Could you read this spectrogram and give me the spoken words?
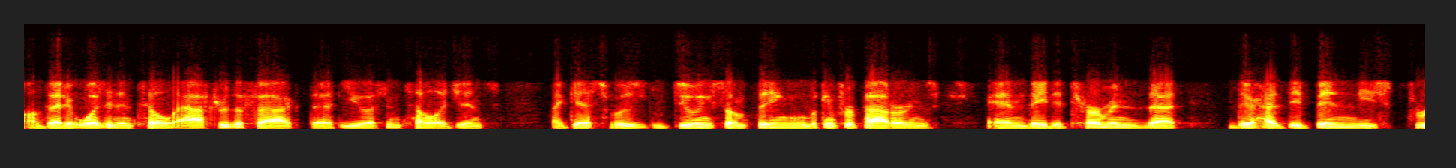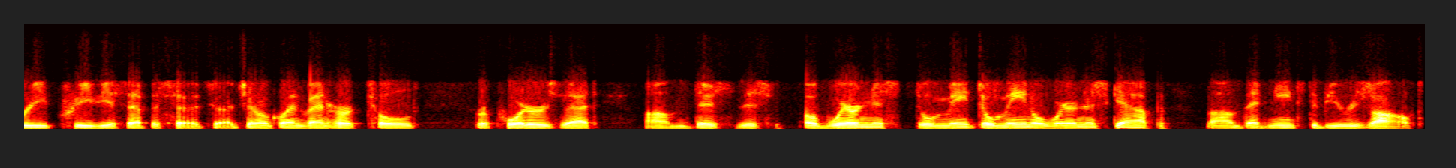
Uh, that it wasn't until after the fact that U.S. intelligence, I guess, was doing something, looking for patterns, and they determined that there had been these three previous episodes. Uh, General Glen VanHerck told reporters that um, there's this awareness domain domain awareness gap um, that needs to be resolved.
